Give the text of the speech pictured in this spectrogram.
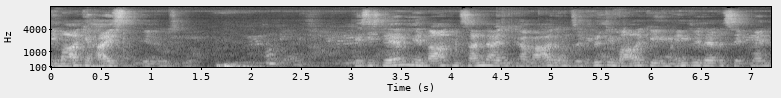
Die Marke heißt Etrusco. Es ist neben den Marken Sunlight und Carrade unsere dritte Marke im Entry-Level-Segment.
